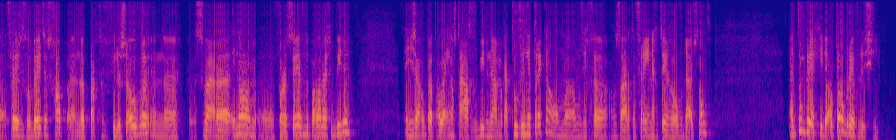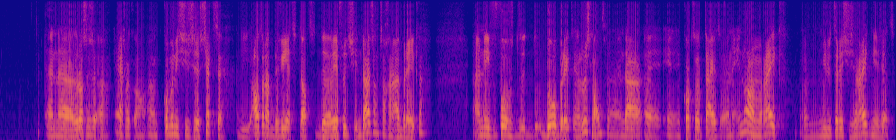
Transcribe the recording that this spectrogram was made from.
vreselijk veel wetenschap en uh, prachtige filosofen. En ze waren enorm vooruitstrevend op allerlei gebieden. En je zag ook dat alle Engelstalige gebieden naar elkaar toe gingen trekken om, om zich als het ware te verenigen tegenover Duitsland. En toen kreeg je de Oktoberrevolutie. En uh, er was dus eigenlijk een communistische secte die altijd had beweerd dat de revolutie in Duitsland zou gaan uitbreken. En die vervolgens doorbreekt in Rusland en daar in korte tijd een enorm rijk, een militaristisch rijk neerzet.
